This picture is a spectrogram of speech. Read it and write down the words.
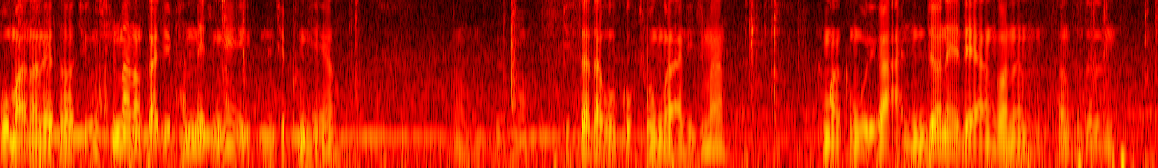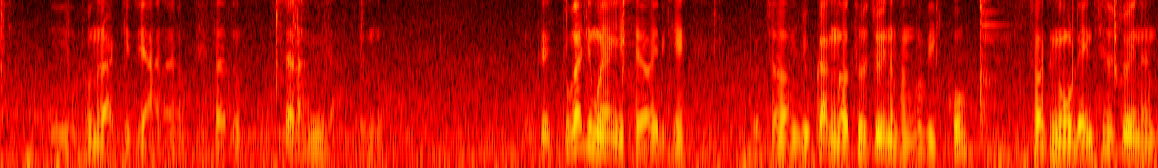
5만 원에서 지금 7만 원까지 판매 중에 있는 제품이에요. 어, 뭐 비싸다고 꼭 좋은 건 아니지만 그만큼 우리가 안전에 대한 거는 선수들은 이 돈을 아끼지 않아요. 비싸도 투자를 합니다. 이런 거. 그두 가지 모양이 있어요. 이렇게 것처럼 육각 너트로 조이는 방법이 있고 저 같은 경우 렌치로 조이는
